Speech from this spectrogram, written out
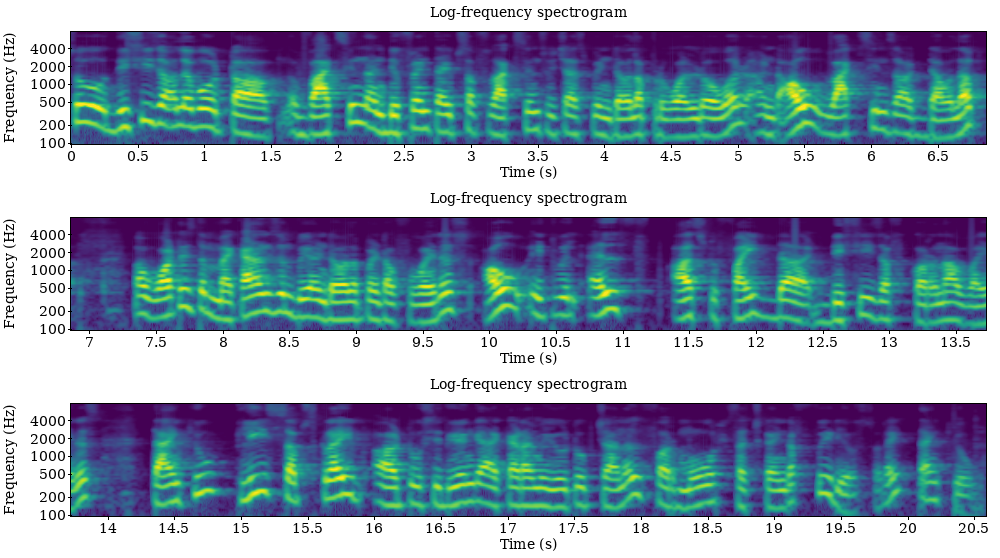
so this is all about uh, vaccine and different types of vaccines which has been developed world over and how vaccines are developed. Uh, what is the mechanism behind development of virus? How it will help us to fight the disease of coronavirus. Thank you. Please subscribe uh, to Siddhganga Academy YouTube channel for more such kind of videos. Right. Thank you.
